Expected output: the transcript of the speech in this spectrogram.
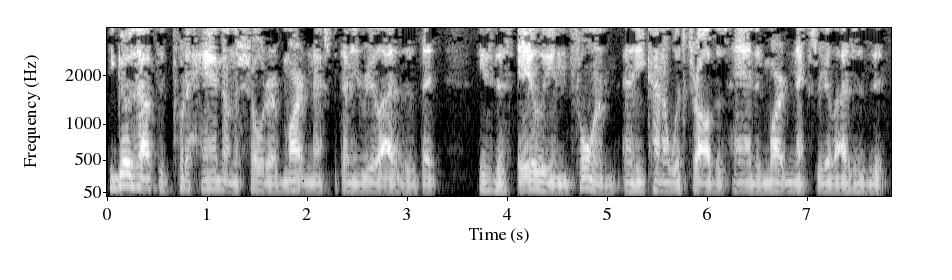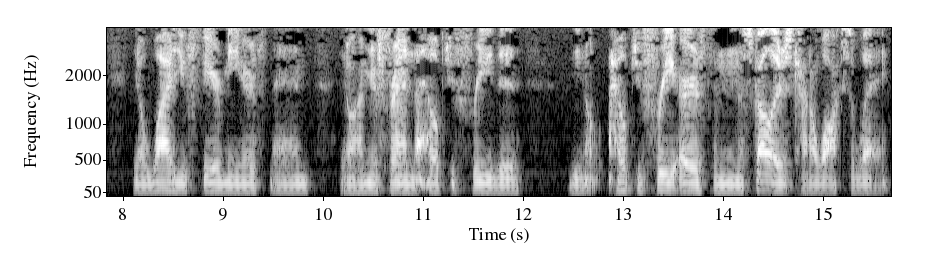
he goes out to put a hand on the shoulder of Martinex but then he realizes that he's this alien form and he kind of withdraws his hand and Martinex realizes it, you know, why do you fear me, Earthman? You know, I'm your friend. I helped you free the, you know, I helped you free Earth. And the scholar just kind of walks away.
